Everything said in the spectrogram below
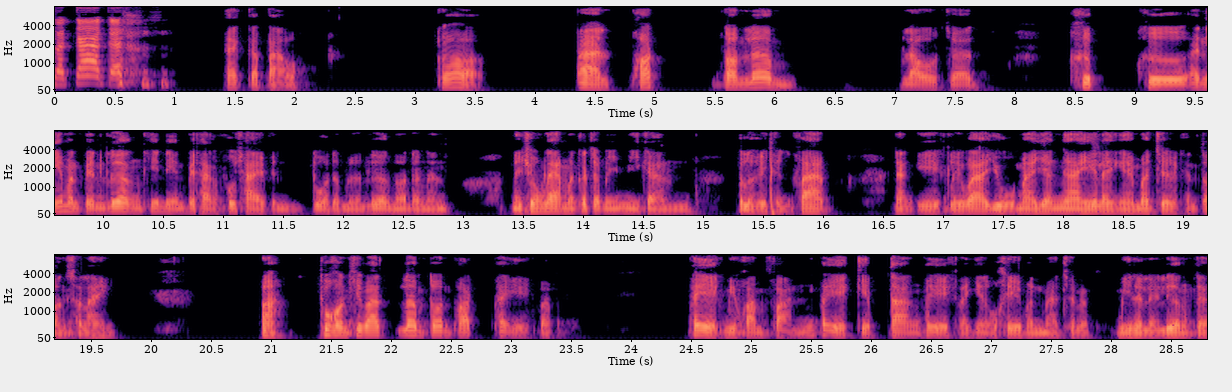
ซาก้ากัน แพ็คกระเป๋า ก็ อ่าพอดตอนเริ่มเราจะคือคืออันนี้มันเป็นเรื่องที่เน้นไปทางผู้ชายเป็นตัวดำเนินเรื่องเนาะดังนั้น ในช่วงแรกมันก็จะไม่มีการเปลยถึงฟากนางเอกเลยว่าอยู่มายังไงอะไรไงมาเจอกันตอนสไลด์อะทุกคนคิดว่าเริ่มต้นพล็อดพระเอกแบบ พระเอกมีความฝันพระเอกเก็บตังค์พระเอกอะไรเงี้ยโอเค มันอาจจะแบบมีหลาย ๆ เรื่อง แต่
